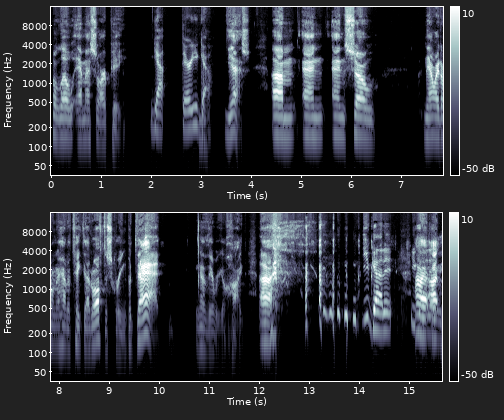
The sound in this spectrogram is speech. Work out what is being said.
below MSRP. Yeah, there you go. Yes. Um, and and so now I don't know how to take that off the screen, but that oh, there we go, hide. Uh, you got it. You, got I, it. I,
